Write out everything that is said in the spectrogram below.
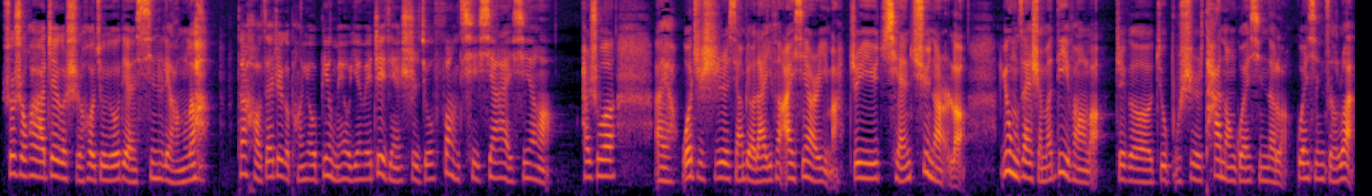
说实话，这个时候就有点心凉了。但好在这个朋友并没有因为这件事就放弃献爱心啊。他说：“哎呀，我只是想表达一份爱心而已嘛。至于钱去哪儿了，用在什么地方了，这个就不是他能关心的了。关心则乱。”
